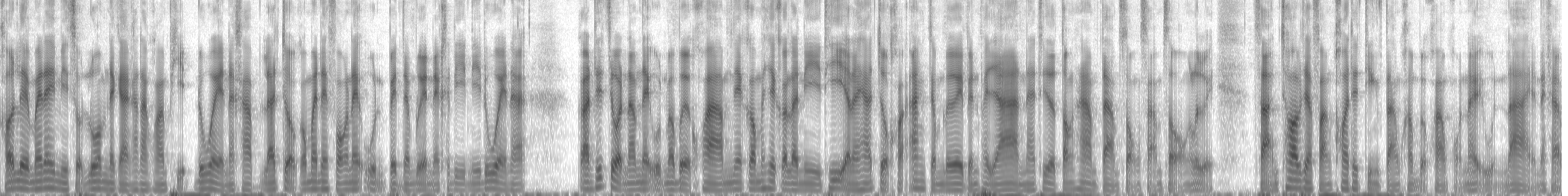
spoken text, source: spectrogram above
เขาเลยไม่ได้มีส่วนร่วมในการกระทำความผิดด้วยนะครับ และโจทก็ไม่ได้ฟ้องนายอุ่นเป็นจำเลยในคดีนี้ด้วยนะการที่โจทนำนายอุ่นมาเบิกความเนี่ยก็ไม่ใช่กรณีที่อะไรฮะโจทเขาอ้างจำเลยเป็นพยานนะที่จะต้องห้ามตาม 232 เลยศาลชอบจะฟังข้อเท็จจริงตามคำเบิกความของนายอุ่นได้นะครับ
